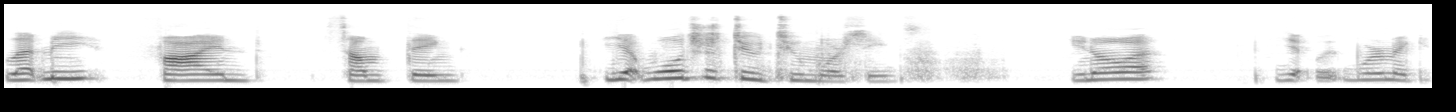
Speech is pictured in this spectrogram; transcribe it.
Let me find something. Yeah, we'll just do two more seeds. You know what? Yeah, we're making.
